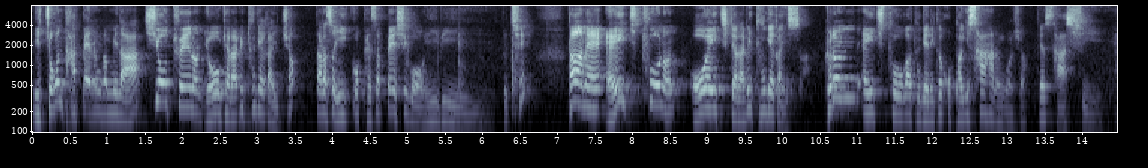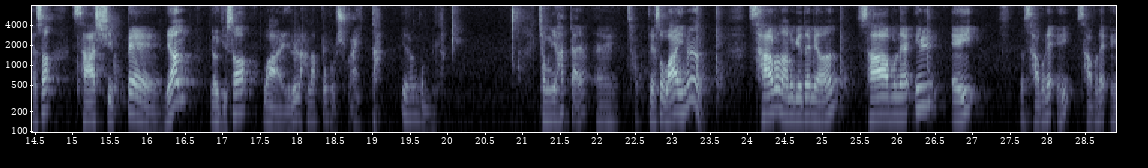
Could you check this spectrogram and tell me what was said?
이쪽은 다 빼는 겁니다. CO2에는 요 결합이 두 개가 있죠. 따라서 이 곱해서 빼시고 2B. 그렇지? 다음에 H2O는 OH 결합이 두 개가 있어. 그런 H2O가 두 개니까 곱하기 4 하는 거죠. 그래서 4C 해서 4C 빼면 여기서 Y를 하나 뽑을 수가 있다. 이런 겁니다. 정리할까요? 에이, 참. 그래서 Y는 4로 나누게 되면 4분의 1 A, 4분의 A, 4분의 A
